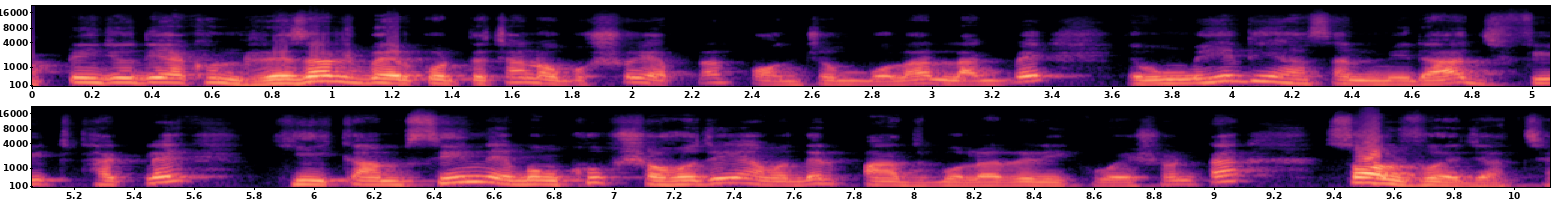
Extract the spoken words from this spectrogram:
আপনি যদি এখন রেজাল্ট বের করতে চান, অবশ্যই আপনার পঞ্চম বোলার লাগবে এবং মেহেদি হাসান মিরাজ ফিট থাকলে হি কামস ইন এবং খুব সহজেই আমাদের পাঁচ বোলারের ইকুয়েশনটা সলভ হয়ে যাচ্ছে।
